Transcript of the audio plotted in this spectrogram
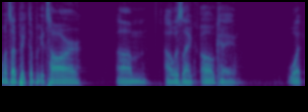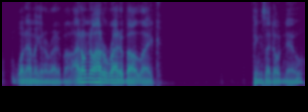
once I picked up a guitar, um, I was like, oh, okay, what what am I gonna write about? I don't know how to write about like things I don't know.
